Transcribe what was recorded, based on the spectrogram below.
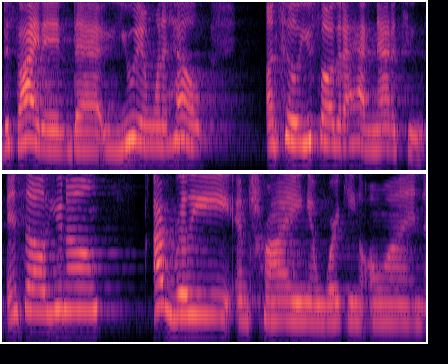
decided that you didn't want to help until you saw that I had an attitude. And so, you know, I really am trying and working on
